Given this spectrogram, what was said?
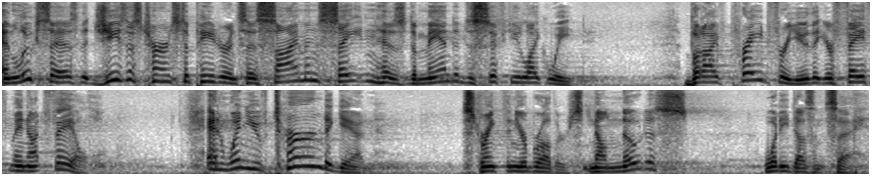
And Luke says that Jesus turns to Peter and says, Simon, Satan has demanded to sift you like wheat, but I've prayed for you that your faith may not fail. And when you've turned again, strengthen your brothers. Now, notice what he doesn't say.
